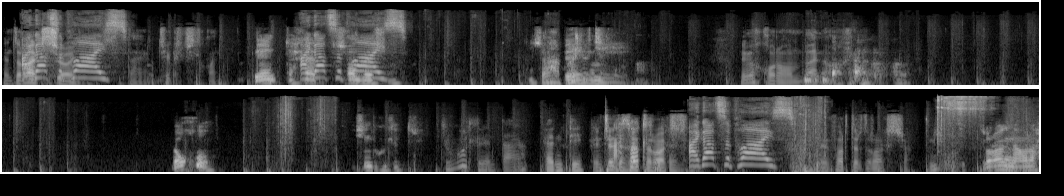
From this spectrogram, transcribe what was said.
энэ зураг шүү. supplies. Чекэрчлэхгүй. Энд I дахиад supplies. За болооч. Нэмэх 3 хүн байна. Явах уу? Шинэ хүлээд. Зүгээр л байна да. Харин тий. Энд ч дахиад Асуудал зураг байна. I got supplies. инфортер зураг шүү. Зураг навна.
